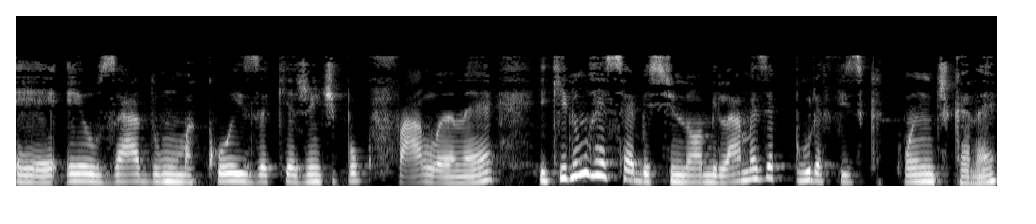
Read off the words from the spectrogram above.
é, é usado uma coisa que a gente pouco fala, né? E que não recebe esse nome lá, mas é pura física quântica, né?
